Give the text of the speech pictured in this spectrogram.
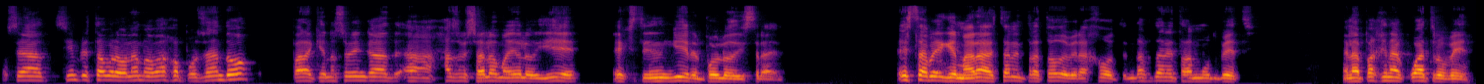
O sea, siempre está Borolam abajo apoyando para que no se venga a Hazbe Shalom, Yolo extinguir el pueblo de Israel. Esta Gemara está en el Tratado de Berajot, en Bet, en la página 4b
